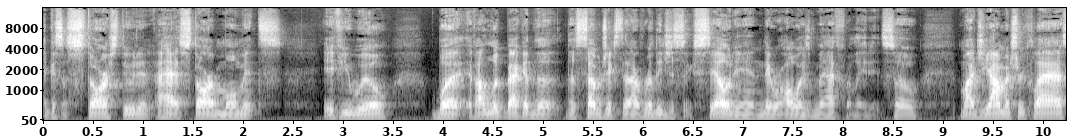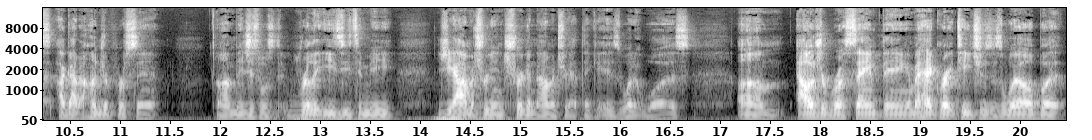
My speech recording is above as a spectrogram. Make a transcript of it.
I guess, a star student. I had star moments, if you will. But if I look back at the the subjects that I really just excelled in, they were always math related. So my geometry class, I got 100%. Um, it just was really easy to me. Geometry and trigonometry, I think, is what it was. Um, algebra, same thing. I mean, I had great teachers as well, but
